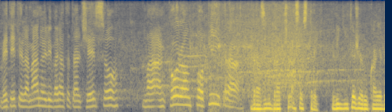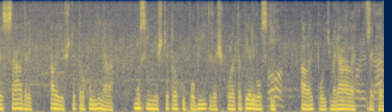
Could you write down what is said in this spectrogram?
vedete la mano liberata dal cesso, ma ancora un po' pigra. Drazí bratři a sestry, vidíte, že ruka je bez sádry, ale ještě trochu líná. Musím ještě trochu pobít ve škole trpělivosti, ale pojďme dále, řekl.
